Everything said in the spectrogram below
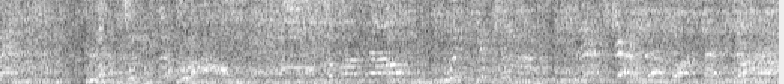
Let's get it boss let's side!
